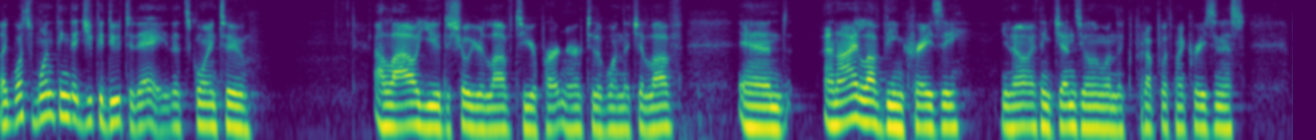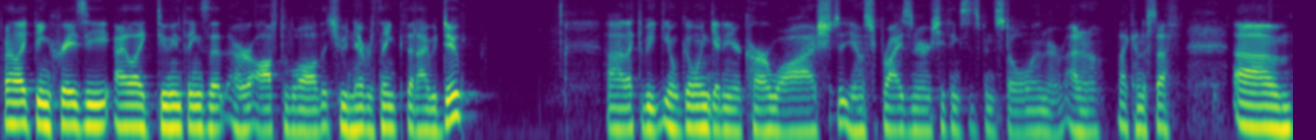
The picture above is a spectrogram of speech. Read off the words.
Like, what's one thing that you could do today that's going to allow you to show your love to your partner, to the one that you love? And and I love being crazy. You know, I think Jen's the only one that could put up with my craziness. But I like being crazy. I like doing things that are off the wall that you would never think that I would do. Uh, that could be, you know, going getting your car washed, you know, surprising her. She thinks it's been stolen, or I don't know, that kind of stuff. Um,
